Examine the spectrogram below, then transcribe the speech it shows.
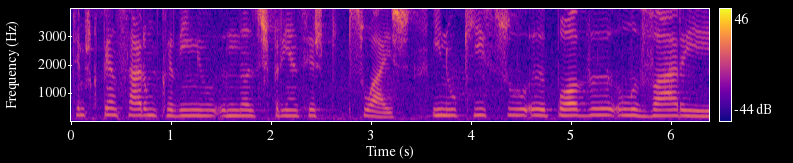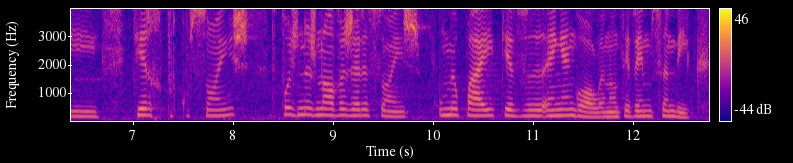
Temos que pensar um bocadinho nas experiências pessoais e no que isso uh, pode levar e ter repercussões depois nas novas gerações. O meu pai teve em Angola, não teve em Moçambique,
